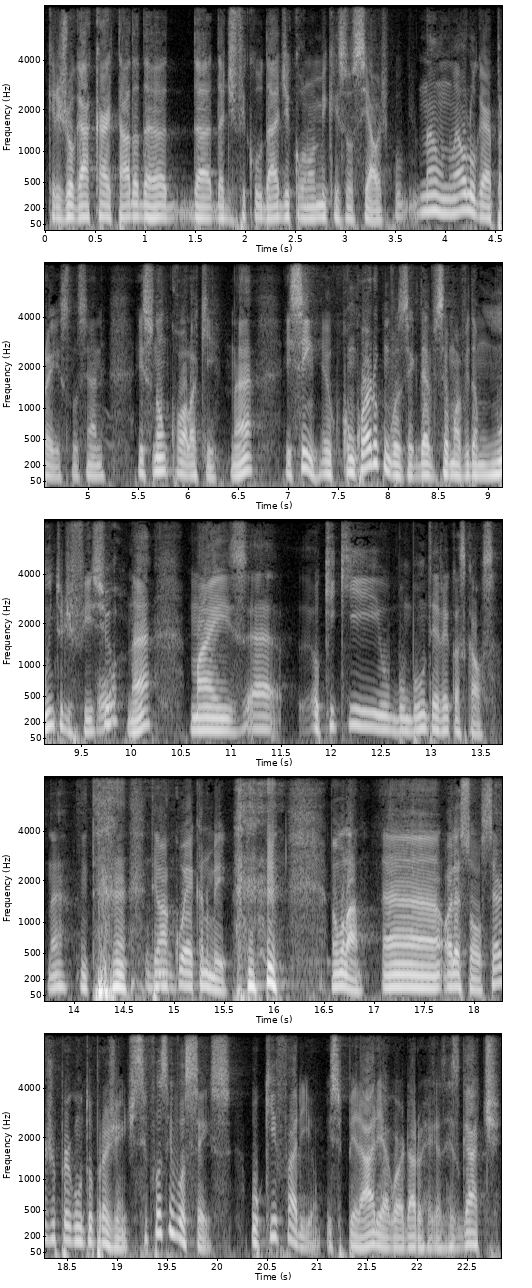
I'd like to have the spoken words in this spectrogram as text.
querer jogar a cartada da, da, da dificuldade econômica e social. Tipo, não, não é o lugar para isso, Luciane. Isso não cola aqui, né? E sim, eu concordo com você que deve ser uma vida muito difícil, Oh. né? Mas é, o que que o bumbum tem a ver com as calças, né? Então, tem uma cueca no meio. Vamos lá. Ah, olha só, o Sérgio perguntou pra gente, se fossem vocês, o que fariam? Esperar e aguardar o resgate?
